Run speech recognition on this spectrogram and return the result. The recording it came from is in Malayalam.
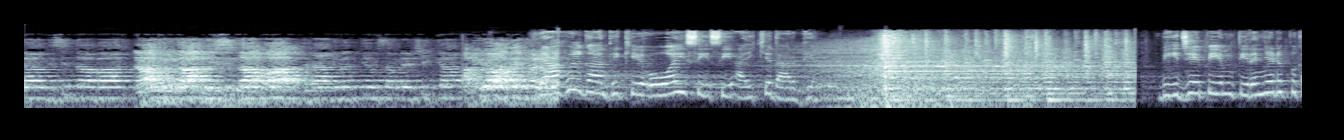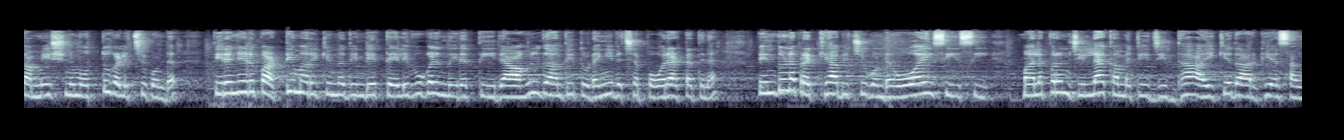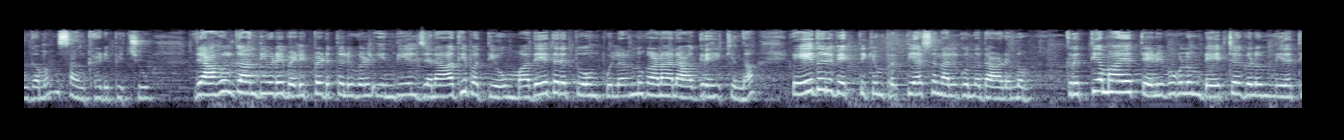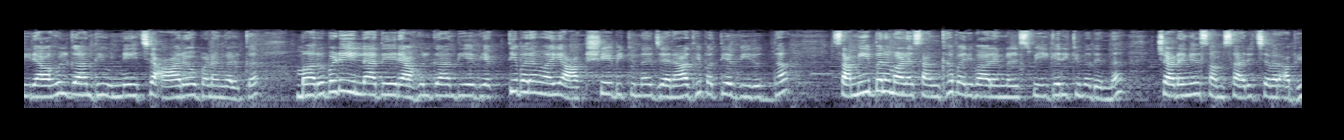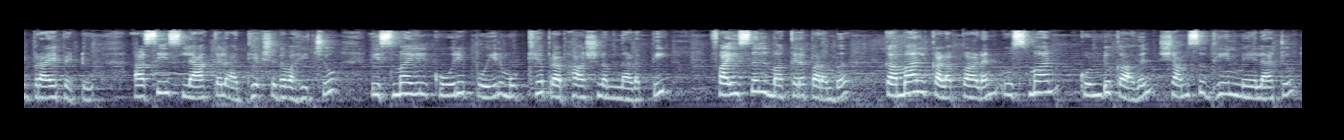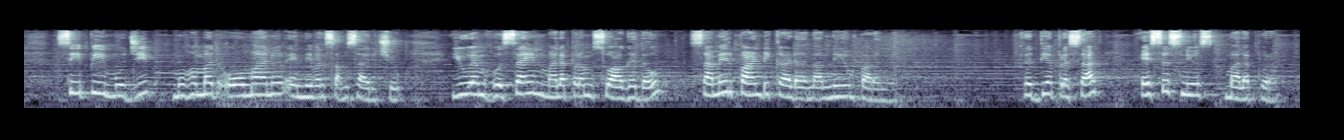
ഗാന്ധി സിന്ദാബാദ്. രാഹുൽ ഗാന്ധി സിന്ദാബാദ്. ജനാധിപത്യം സംരക്ഷിക്കാം. രാഹുൽ ഗാന്ധിക്ക് ഒ ഐ സി സി ഐക്യദാർഢ്യം. ബി ജെ പിയും തിരഞ്ഞെടുപ്പ് കമ്മീഷനും ഒത്തുകളിച്ചുകൊണ്ട് തിരഞ്ഞെടുപ്പ് അട്ടിമറിക്കുന്നതിന്റെ തെളിവുകൾ നിരത്തി രാഹുൽ ഗാന്ധി തുടങ്ങിവെച്ച പോരാട്ടത്തിന് പിന്തുണ പ്രഖ്യാപിച്ചുകൊണ്ട് O I C C Malappuram ജില്ലാ കമ്മിറ്റി ജിദ്ദ ഐക്യദാർഢ്യ സംഗമം സംഘടിപ്പിച്ചു. രാഹുൽ ഗാന്ധിയുടെ വെളിപ്പെടുത്തലുകൾ ഇന്ത്യയിൽ ജനാധിപത്യവും മതേതരത്വവും പുലർന്നു കാണാൻ ആഗ്രഹിക്കുന്ന ഏതൊരു വ്യക്തിക്കും പ്രത്യാശ നൽകുന്നതാണെന്നും കൃത്യമായ തെളിവുകളും ഡേറ്റകളും നിരത്തി രാഹുൽ ഗാന്ധി ഉന്നയിച്ച ആരോപണങ്ങൾക്ക് മറുപടിയില്ലാതെ രാഹുൽ ഗാന്ധിയെ വ്യക്തിപരമായി ആക്ഷേപിക്കുന്ന ജനാധിപത്യ വിരുദ്ധ സമീപനമാണ് സംഘപരിവാരങ്ങൾ സ്വീകരിക്കുന്നതെന്ന് ചടങ്ങിൽ സംസാരിച്ചവർ അഭിപ്രായപ്പെട്ടു. അസീസ് ലാക്കൽ അധ്യക്ഷത വഹിച്ചു. ഇസ്മായിൽ കൂരിപ്പൊയിൽ മുഖ്യപ്രഭാഷണം നടത്തി. ഫൈസൽ മക്കരപ്പറമ്പ് കമാൽ കളപ്പാടൻ ഉസ്മാൻ കുണ്ടുകാവൽ ഷംസുദ്ദീൻ മേലാറ്റൂർ സി പി മുജീബ് മുഹമ്മദ് ഓമാനൂർ എന്നിവർ സംസാരിച്ചു. യു എം ഹുസൈൻ മലപ്പുറം സ്വാഗതവും സമീർ പാണ്ടിക്കാട് നന്ദിയും പറഞ്ഞു. Hridya Prasad S S news Malappuram.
